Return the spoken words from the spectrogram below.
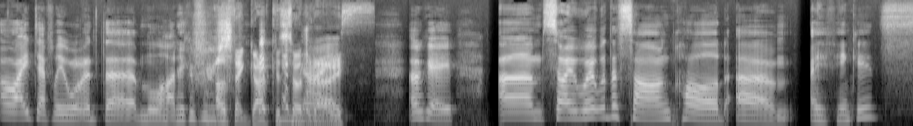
Oh, I definitely went with the melodic version. Oh, thank God, because so did I. Okay. Um, so I went with a song called um, I think it's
